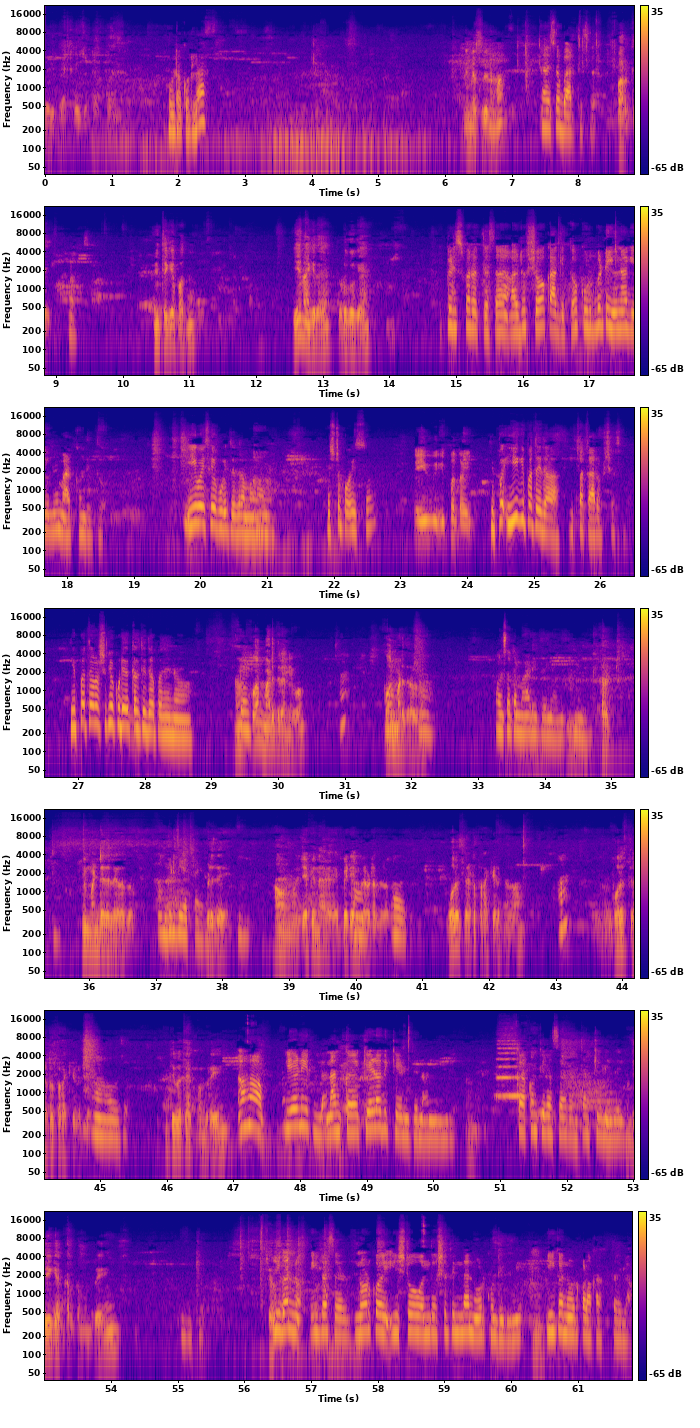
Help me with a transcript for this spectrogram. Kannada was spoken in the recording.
ಲೈಟ್ ಅಪೋಸಿಟ್ ಇದೆ ಉಲ್ಟಾ ಕೊಡ್ಲಾ? ನಿಮ್ಮ ಹೆಸರೇನಮ್ಮ ನನ್ನ ಹೆಸರು ಭಾರತಿ ಸರ್. ಭಾರತಿ. ನೀನು ತೆಗಿಯಪ್ಪ ಅದನ್ನ ಏನಾಗಿದೆ ಹುಡುಗಗೆ? ಪಿಡಿಸ್ ಬರುತ್ತೆ ಸರ್. ಅದು ಶೋಕ್ ಆಗಿತ್ತು. ಕುಡಿದ್ಬಿಟ್ಟು ಇವನಾಗಿ ಇವನೇ ಮಾಡ್ಕೊಂಡಿದ್ದು. ಈ ವಯಸ್ಸಿಗೆ ಕುಡಿತಿದ್ರಮ್ಮ ಎಷ್ಟು ವಯಸ್ಸು? ಇಪ್ಪತ್ತೈದು. ಇಪ್ಪ ಈಗ ಇಪ್ಪತ್ತೈದಾ? ಇಪ್ಪತ್ತಾರು ವರ್ಷ ಸರ್. ಇಪ್ಪತ್ತಾರು ವರ್ಷಕ್ಕೆ ಕುಡಿಯೋದು ಕಲ್ತಿದ್ದಪ್ಪ ನೀನು? ಫೋನ್ ಮಾಡಿದ್ರ ನೀವು? ಫೋನ್ ಮಾಡಿದ್ರಲ್ವಾ? ಒಂದ್ಸತಿ ಮಾಡಿದ್ದೇನೆ ಕರೆಕ್ಟ್ ನೀವು ಮಂಡ್ಯದಲ್ಲಿರೋದು ಬಿಡದಿ ಹತ್ರ ಬಿಡದಿ? ಅವನು J P B T M ಲೆವೆಟಲ್ಲಿ ಇರೋದು? ಪೊಲೀಸ್ ಲೆಟರ್ ತರ ಕೇಳಿದ್ನಲ್ವಾ ಪೊಲೀಸ್ ಲೆಟರ್ ತರ ಕೇಳಿದ್ದೆ ಹೌದು. ಇವತ್ತು ಯಾಕೆ ಬಂದ್ರಿ? ಹಾಂ ಹೇಳಿರಲಿಲ್ಲ. ನಾನು ಕೇಳೋದಕ್ಕೆ ಕೇಳಿದ್ದೆ ನಾನು ನಿಮಗೆ. ಕರ್ಕೊಂತೀರಾ ಸರ್ ಅಂತ ಕೇಳಿದೆ. ಈಗ ಯಾಕೆ ಕರ್ಕೊಂಬಂದ್ರಿ? ಅದಕ್ಕೆ ಈಗ ನೋ- ಇಲ್ಲ ಸರ್ ನೋಡ್ಕೊ ಇಷ್ಟು ಒಂದು ವರ್ಷದಿಂದ ನೋಡ್ಕೊಂಡಿದ್ದೀನಿ ಈಗ ನೋಡ್ಕೊಳಕ್ ಆಗ್ತಾ ಇಲ್ಲ.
